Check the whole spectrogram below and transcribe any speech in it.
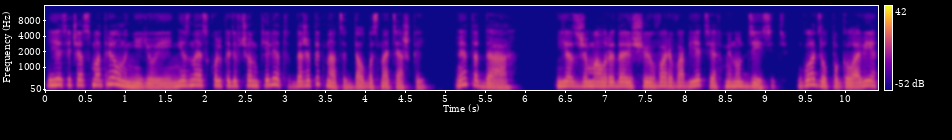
Я сейчас смотрел на нее и, не зная, сколько девчонке лет, даже пятнадцать дал бы с натяжкой. Это да. Я сжимал рыдающую Варю в объятиях минут десять, гладил по голове,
